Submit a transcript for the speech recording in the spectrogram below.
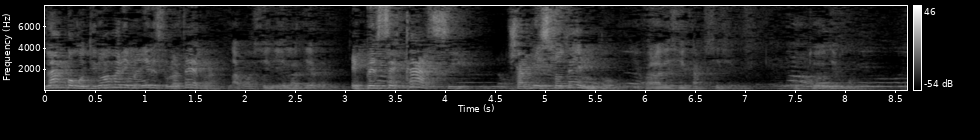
L'acqua continuava a rimanere sulla terra El agua seguía la tierra. e per seccarsi ci ha messo tempo, Y para desecarse, por todo tiempo.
